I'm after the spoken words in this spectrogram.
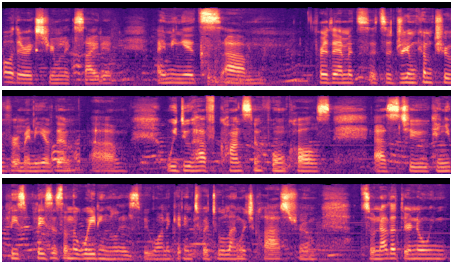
Oh, they're extremely excited. I mean, it's. Um, for them, it's, it's a dream come true for many of them. Um, we do have constant phone calls as to, can you please place us on the waiting list? We want to get into a dual language classroom. So now that they're knowing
